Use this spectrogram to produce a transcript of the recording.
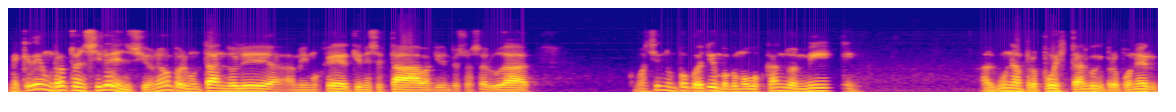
me quedé un rato en silencio, ¿no? Preguntándole a, mi mujer quiénes estaban, quién empezó a saludar, como haciendo un poco de tiempo, como buscando en mí alguna propuesta, algo que proponer.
